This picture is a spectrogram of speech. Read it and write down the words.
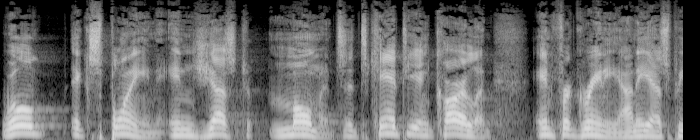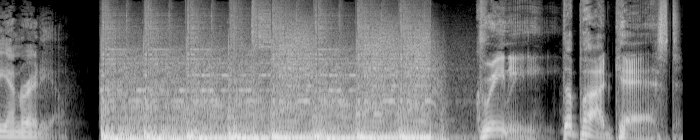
will explain in just moments. It's Canty and Carlin in for Greeny on ESPN Radio. Greeny, the podcast.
